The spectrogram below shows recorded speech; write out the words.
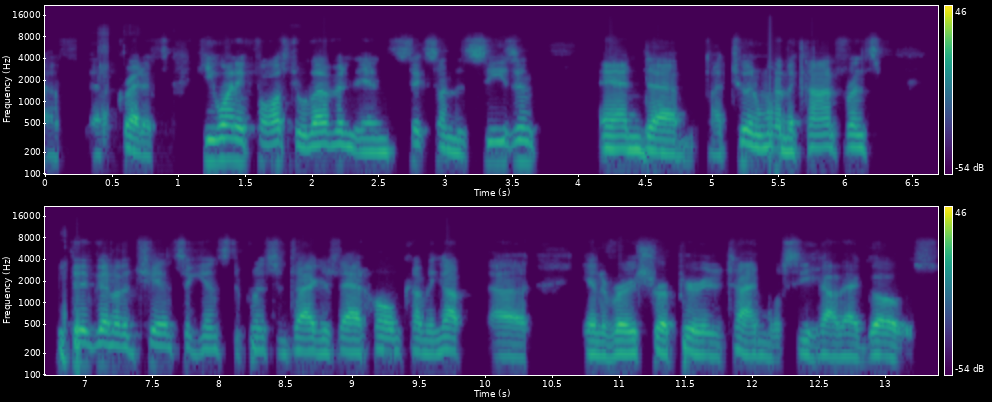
uh, credits. Kewanee falls to 11 and six on the season, and uh, two and one in the conference. They've got another chance against the Princeton Tigers at home coming up uh, in a very short period of time. We'll see how that goes.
